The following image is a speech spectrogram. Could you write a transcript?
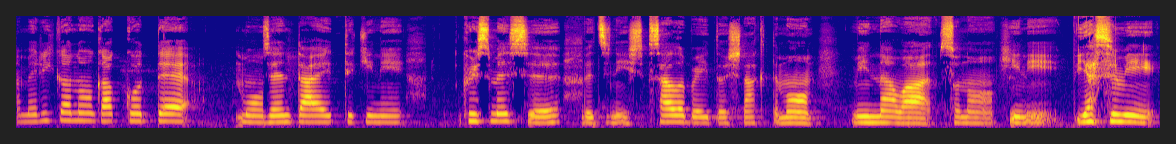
アメリカの学校ってもう全体的にクリスマス別にサレブレートしなくてもみんなはその日に休み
